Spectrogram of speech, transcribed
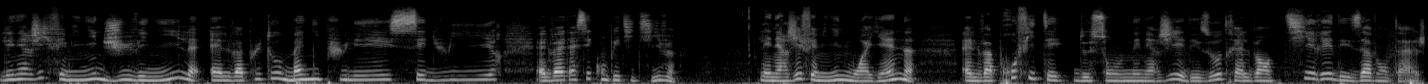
L'énergie féminine juvénile, elle va plutôt manipuler, séduire, elle va être assez compétitive. L'énergie féminine moyenne, elle va profiter de son énergie et des autres et elle va en tirer des avantages.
